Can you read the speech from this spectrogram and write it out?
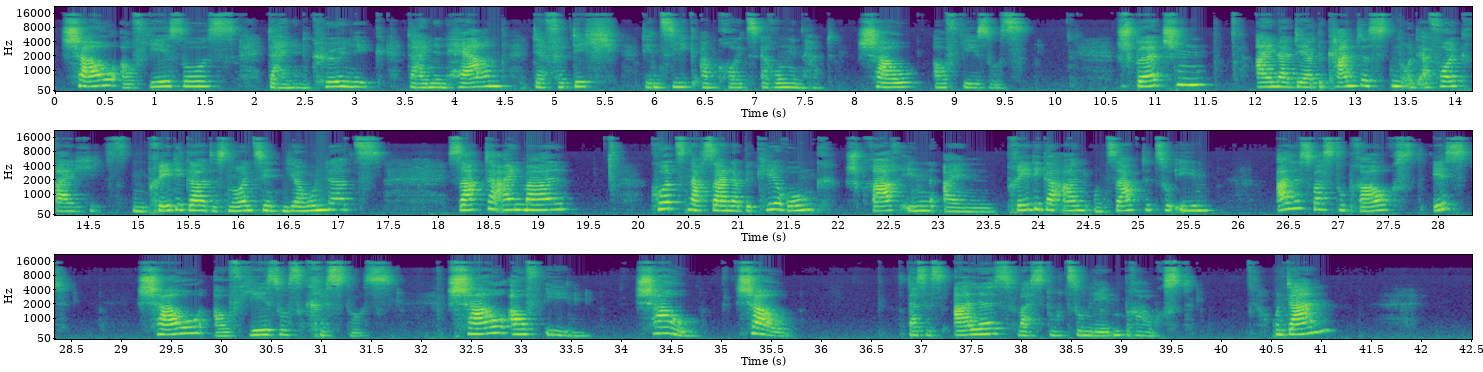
Schau auf Jesus, deinen König, deinen Herrn, der für dich den Sieg am Kreuz errungen hat. Schau auf Jesus. Spurgeon, einer der bekanntesten und erfolgreichsten Prediger des 19. Jahrhunderts, sagte einmal, kurz nach seiner Bekehrung sprach ihn ein Prediger an und sagte zu ihm, alles was du brauchst ist, schau auf Jesus Christus. Schau auf ihn. Schau, schau. Das ist alles, was du zum Leben brauchst. Und dann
